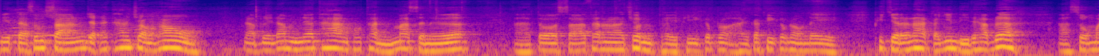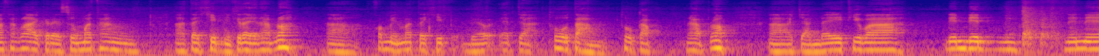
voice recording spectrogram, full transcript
มีแต่สงสารอยากให้ทางช่องเฮา นะครับได้นำแนวทางของท่านมาเสนอต่อสาธารณชนให้พีกับน้องให้กับพีกับน้องได้พิจารณาก็ยินดีนะครับเด้อส่งมาทางไลน์ก็ได้ส่งมาทางอ่าใต้คลิปนี่ก็ได้นะครับเนาะคอมเมนต์มาใต้คลิปเดี๋ยวแอดจะโทรตามโทรกลับนะครับเนาะอาจารย์ใดที่ว่าเด่นเด่นๆแน่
